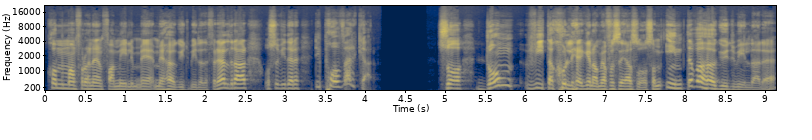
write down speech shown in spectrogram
kommer man från en familj med, med högutbildade föräldrar och så vidare. Det påverkar. Så de vita kollegorna, om jag får säga så, som inte var högutbildade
